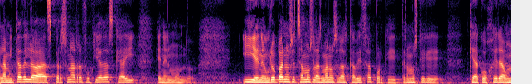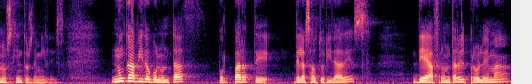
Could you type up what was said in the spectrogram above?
la mitad de las personas refugiadas que hay en el mundo. Y en Europa nos echamos las manos a la cabeza porque tenemos que, acoger a unos cientos de miles. Nunca ha habido voluntad por parte de las autoridades de afrontar el problema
